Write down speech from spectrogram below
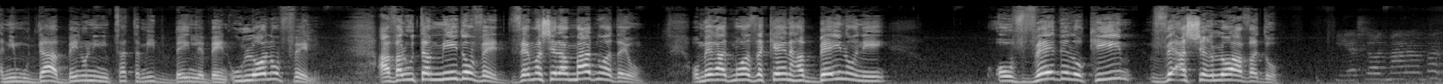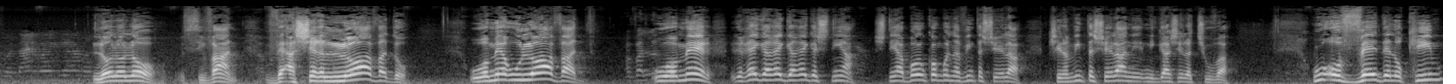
אני מודע, בינוני נמצא תמיד בין לבין. הוא לא נופל. אבל הוא תמיד עובד, זה מה שלמדנו עד היום. אומר האדמו"ר הזקן, הבינוני עובד אלוקים ואשר לא עבדו. כי יש לו עוד מה לעבוד, הוא עדיין לא הגיע לעבוד. לא, לא, לא, סיוון, ואשר לא עבדו. הוא אומר, הוא לא עבד. אבל הוא אומר, רגע, רגע, רגע, שנייה, שנייה, בואו קודם כל נבין את השאלה. כשנבין את השאלה, ניגש אל התשובה. הוא עובד אלוקים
